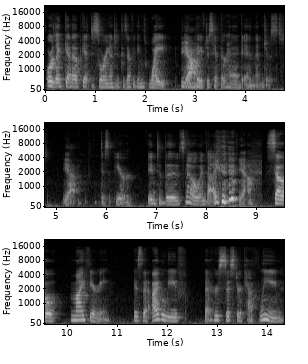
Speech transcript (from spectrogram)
Or like get up, get disoriented because everything's white. Yeah. they've just hit their head and then just Yeah. disappear into the snow and die. Yeah. so, my theory is that I believe that her sister Kathleen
